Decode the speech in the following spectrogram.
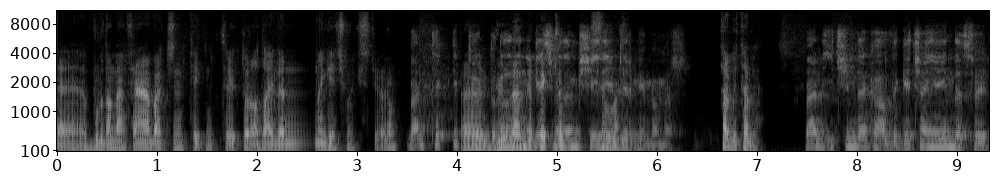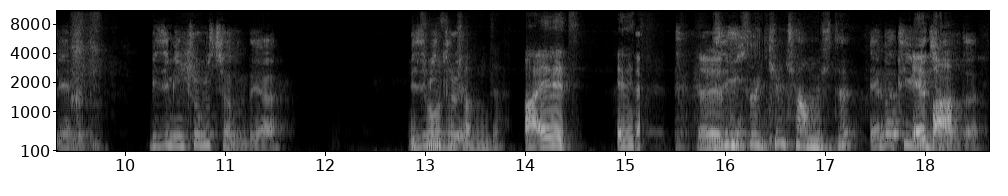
Ee, buradan ben Fenerbahçe'nin teknik direktör adaylarına geçmek istiyorum. Ben teknik Ee, direktör pek çok geçmeden bir şey var. diyebilir miyim Ömer? Tabii tabii. Ben içimde kaldı. Geçen yayında söyleyemedim. Bizim intromuz çalındı ya. Bizim Intromuz mu intro- çalındı? Aa evet. Evet. Evet. Bizim introyu kim çalmıştı? EBA TV EBA. çaldı.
